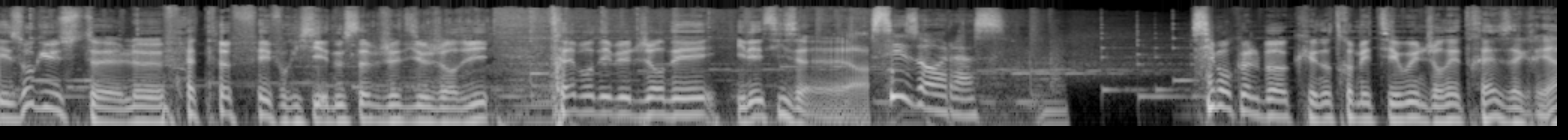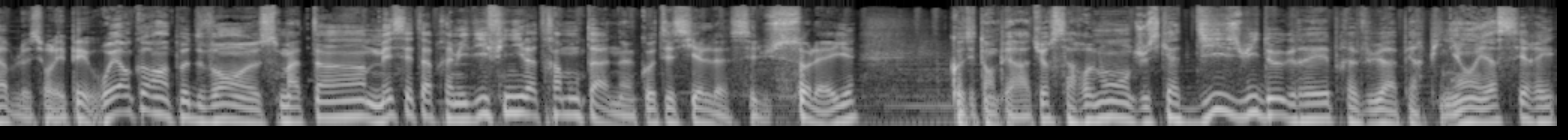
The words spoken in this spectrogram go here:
Les Augustes, le 29 février, nous sommes jeudi aujourd'hui. Très bon début de journée, il est 6h. 6 horas. Simon Colbock, notre météo, une journée très agréable sur les PO. Oui, encore un peu de vent euh, ce matin, mais cet après-midi, fini la tramontane. Côté ciel, c'est du soleil. Côté température, ça remonte jusqu'à 18 degrés prévu à Perpignan et à Serré.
